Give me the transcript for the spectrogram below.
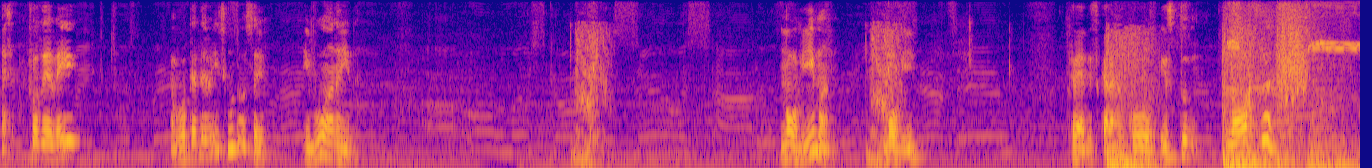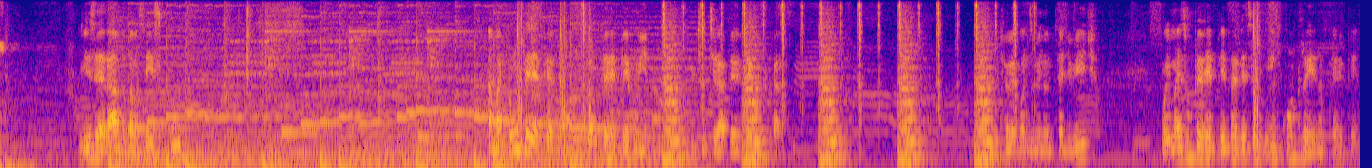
Mas se for delay, eu vou ter delay em cima de você. E voando ainda. Morri, mano. Morri. Credo, esse cara arrancou isso tudo. Nossa! Miserável, tava sem escudo. Ah, mas foi um PVP bom, não foi um PVP ruim não. Eu tinha tirar PVP desse cara. Deixa eu ver quantos minutos tá de vídeo. Foi mais um PVP pra ver se eu encontro ele no PVP.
